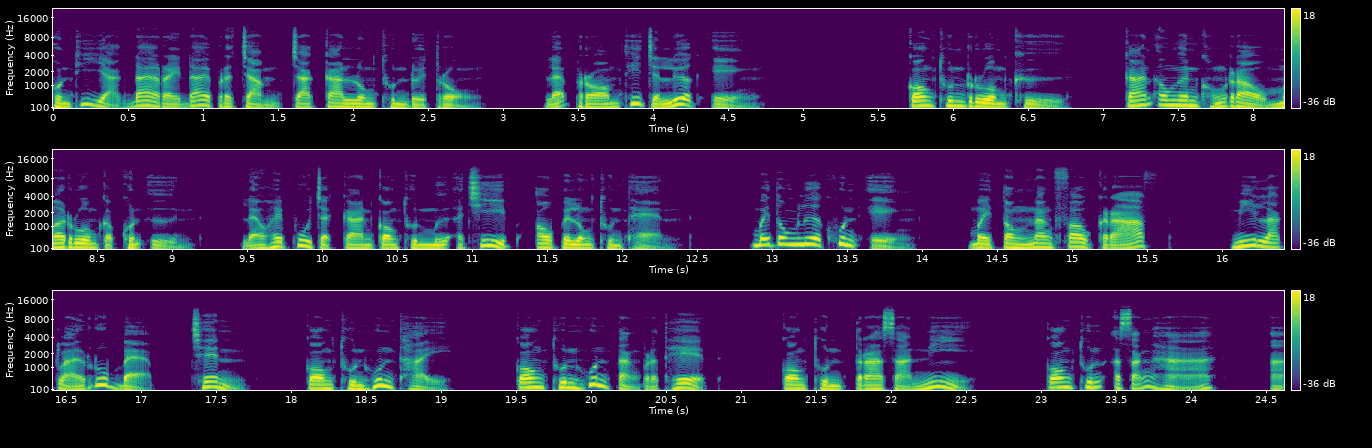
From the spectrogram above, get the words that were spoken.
คนที่อยากได้ไรายได้ประจำจากการลงทุนโดยตรง และพร้อมที่จะเลือกเอง กองทุนรวมคือ การเอาเงินของเรามารวมกับคนอื่น แล้วให้ผู้จัดการกองทุนมืออาชีพเอาไปลงทุนแทน ไม่ต้องเลือกหุ้นเอง ไม่ต้องนั่งเฝ้ากราฟ มีหลากหลายรูปแบบ เช่น กองทุนหุ้นไทย กองทุนหุ้นต่างประเทศ กองทุนตราสารหนี้ กองทุนอสังหาอะ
